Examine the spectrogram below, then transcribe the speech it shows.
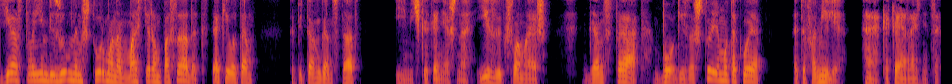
Я с твоим безумным штурманом, мастером посадок, как его там, капитан Ганстад. Имечко, конечно, язык сломаешь. Ганстад, боги, за что ему такое? Это фамилия. А, какая разница?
